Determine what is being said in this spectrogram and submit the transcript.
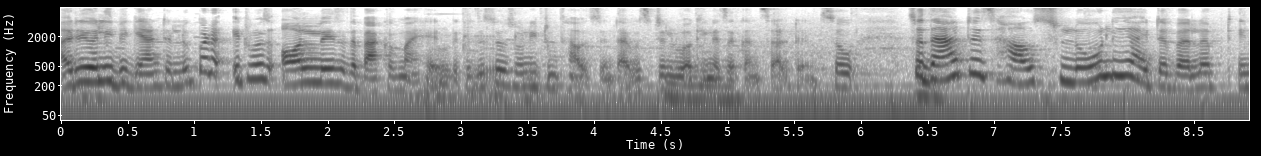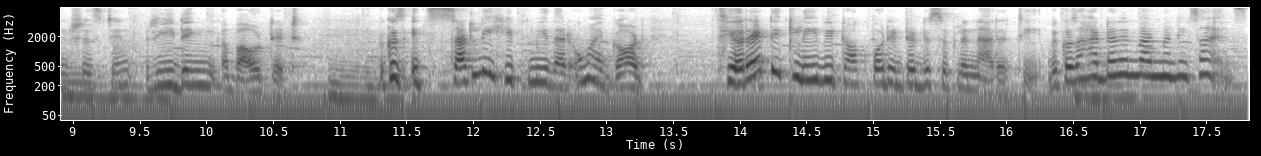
i really began to look but it was always at the back of my head because this was only 2000 i was still mm-hmm. working as a consultant. So so that is how slowly i developed interest in mm-hmm. reading about it. Mm-hmm. Because it suddenly hit me that oh my god theoretically we talk about interdisciplinarity because i had done environmental science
